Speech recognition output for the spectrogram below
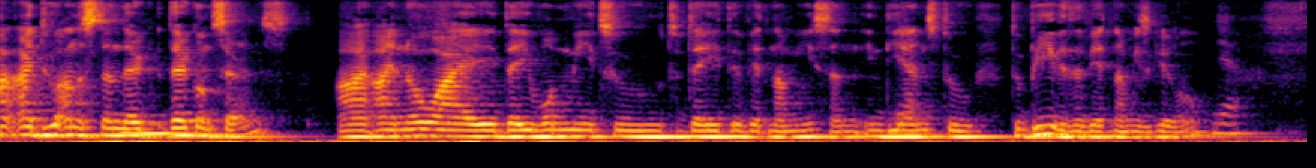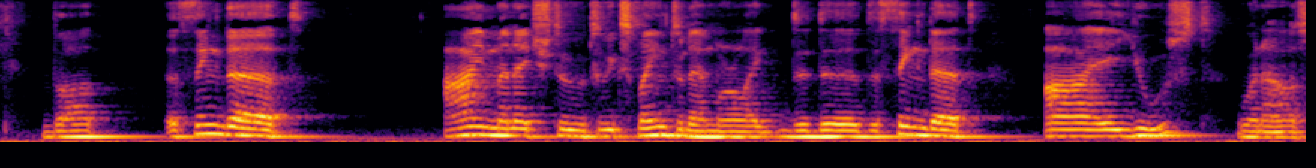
I, I do understand their their concerns. I, I know why they want me to, to date a Vietnamese and in the Yeah. end to, to be with a Vietnamese girl. Yeah. But the thing that I managed to, to explain to them, or like the, the, the thing that I used when I was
